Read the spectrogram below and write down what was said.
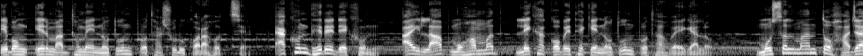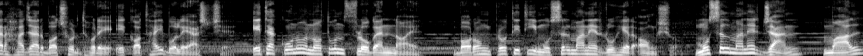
এবং এর মাধ্যমে নতুন প্রথা শুরু করা হচ্ছে। এখন ধীরে দেখুন, আই লাভ মুহাম্মদ লেখা কবে থেকে নতুন প্রথা হয়ে গেল। মুসলমান তো হাজার হাজার বছর ধরে এ কথাই বলে আসছে। এটা কোনো নতুন স্লোগান নয়। বরং প্রতিটি মুসলমানের রুহের অংশ। মুসলমানের যান মাল,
